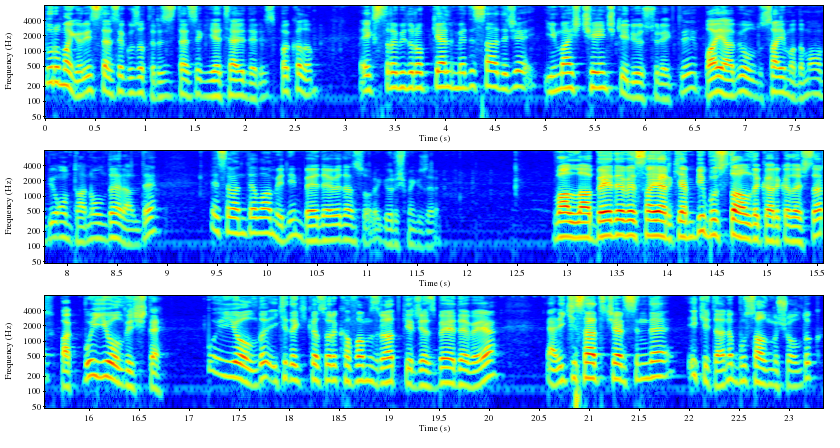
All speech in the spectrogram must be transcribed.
Duruma göre istersek uzatırız, istersek yeterli deriz. Bakalım. Ekstra bir drop gelmedi. Sadece image change geliyor sürekli. Bayağı bir oldu saymadım ama bir 10 tane oldu herhalde. Neyse ben devam edeyim. BDV'den sonra görüşmek üzere. Vallahi BDV sayarken bir boost aldık arkadaşlar. Bak bu iyi oldu işte. Bu iyi oldu. 2 dakika sonra kafamız rahat gireceğiz BDV'ye. Yani 2 saat içerisinde 2 tane boost almış olduk.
